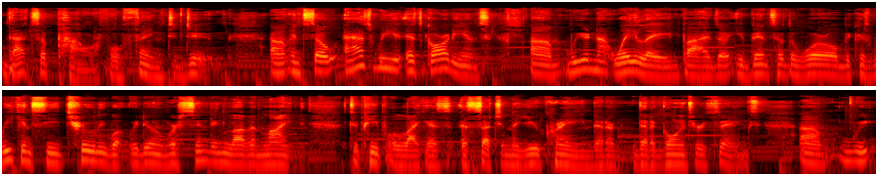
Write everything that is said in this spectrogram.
That's a powerful thing to do. Um, and so, as we, as guardians, um, we are not waylaid by the events of the world because we can see truly what we're doing. We're sending love and light to people like as, as such in the Ukraine that are that are going through things. Um, we,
